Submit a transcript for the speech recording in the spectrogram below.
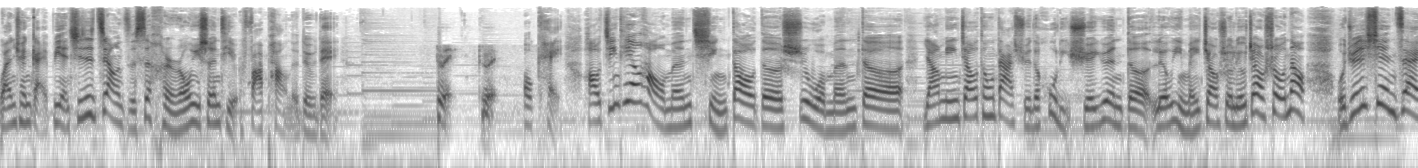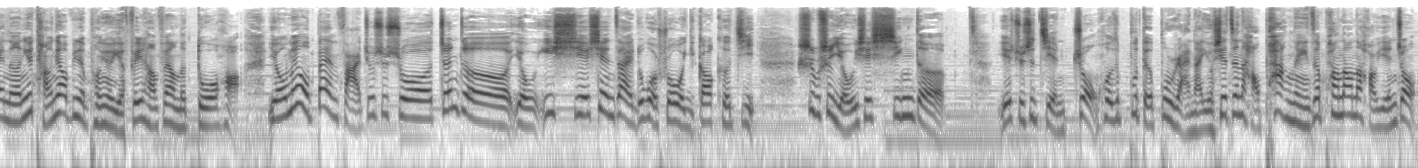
完全改变。其实这样子是很容易身体发胖的，对不对？对对。OK，好，今天哈，我们请到的是我们的阳明交通大学的护理学院的刘颖梅教授，刘教授。那我觉得现在呢，因为糖尿病的朋友也非常非常的多哈，有没有办法，就是说真的有一些现在，如果说我以高科技，是不是有一些新的？也许是减重，或者不得不然啊。有些真的好胖呢，你这胖到那好严重，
